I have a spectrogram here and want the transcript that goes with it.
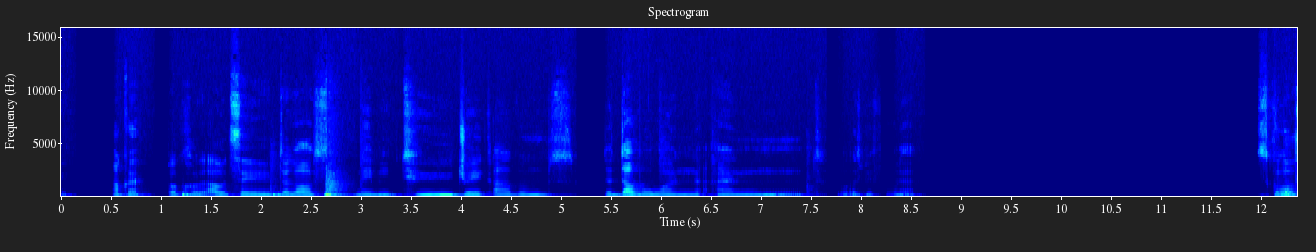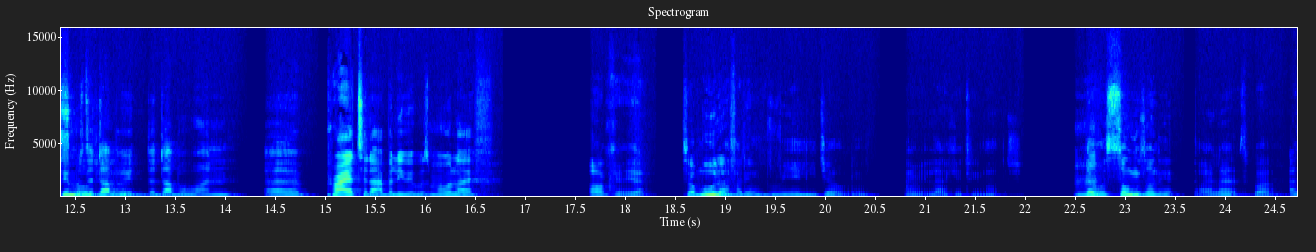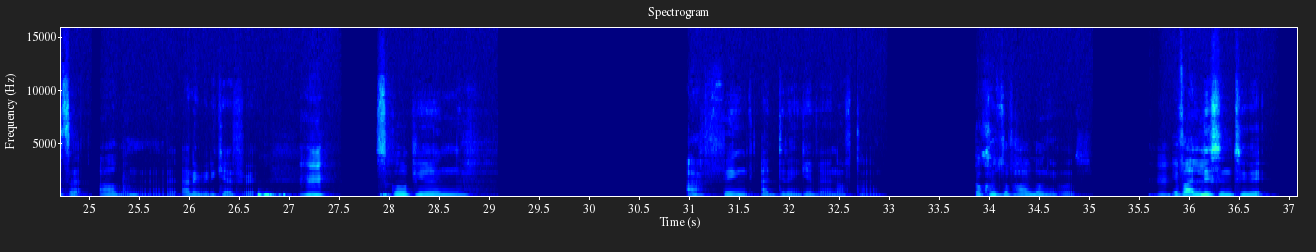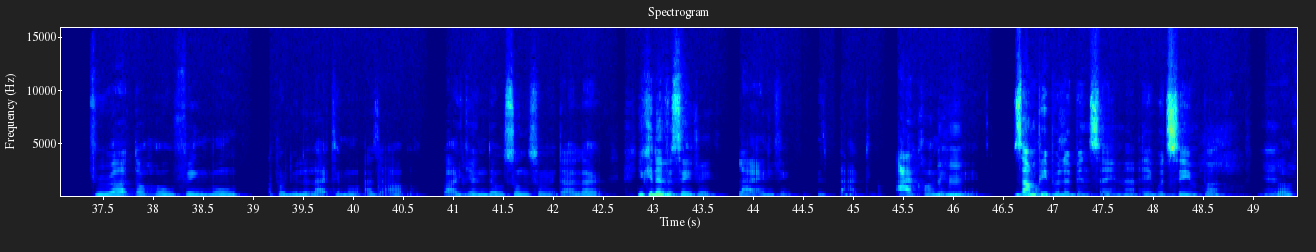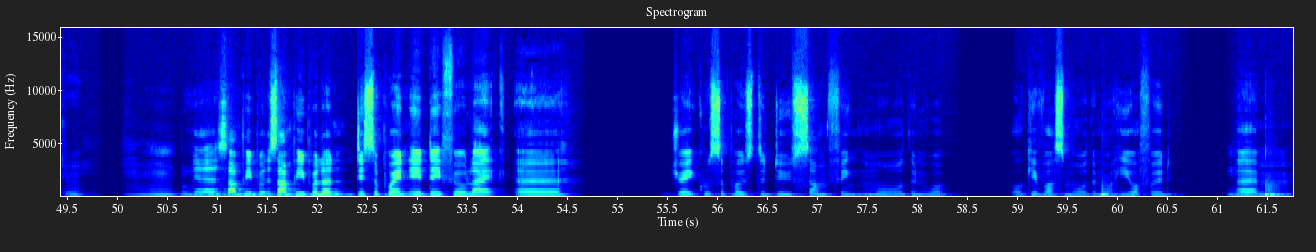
Okay. Because I would say the last maybe two Drake albums, the double one, and what was before that? Scorpion was the double the double one. Uh, prior to that, I believe it was More Life. Okay, yeah. So More Life, I didn't really gel with. I didn't really like it too much. Mhm. There were songs on it that I liked, but as an album, I, I didn't really care for it. Mhm. Scorpion, I think I didn't give it enough time because of how long it was. Mhm. If I listened to it throughout the whole thing more, I probably would have liked it more as an album. But again, there were songs from it that I like. You can never say Drake like anything is bad. I can't Mhm. anyway. Some people have been saying that it would seem, but yeah. Okay. Yeah, some people some people are disappointed. They feel like uh, Drake was supposed to do something more than what, or give us more than what he offered. Um,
